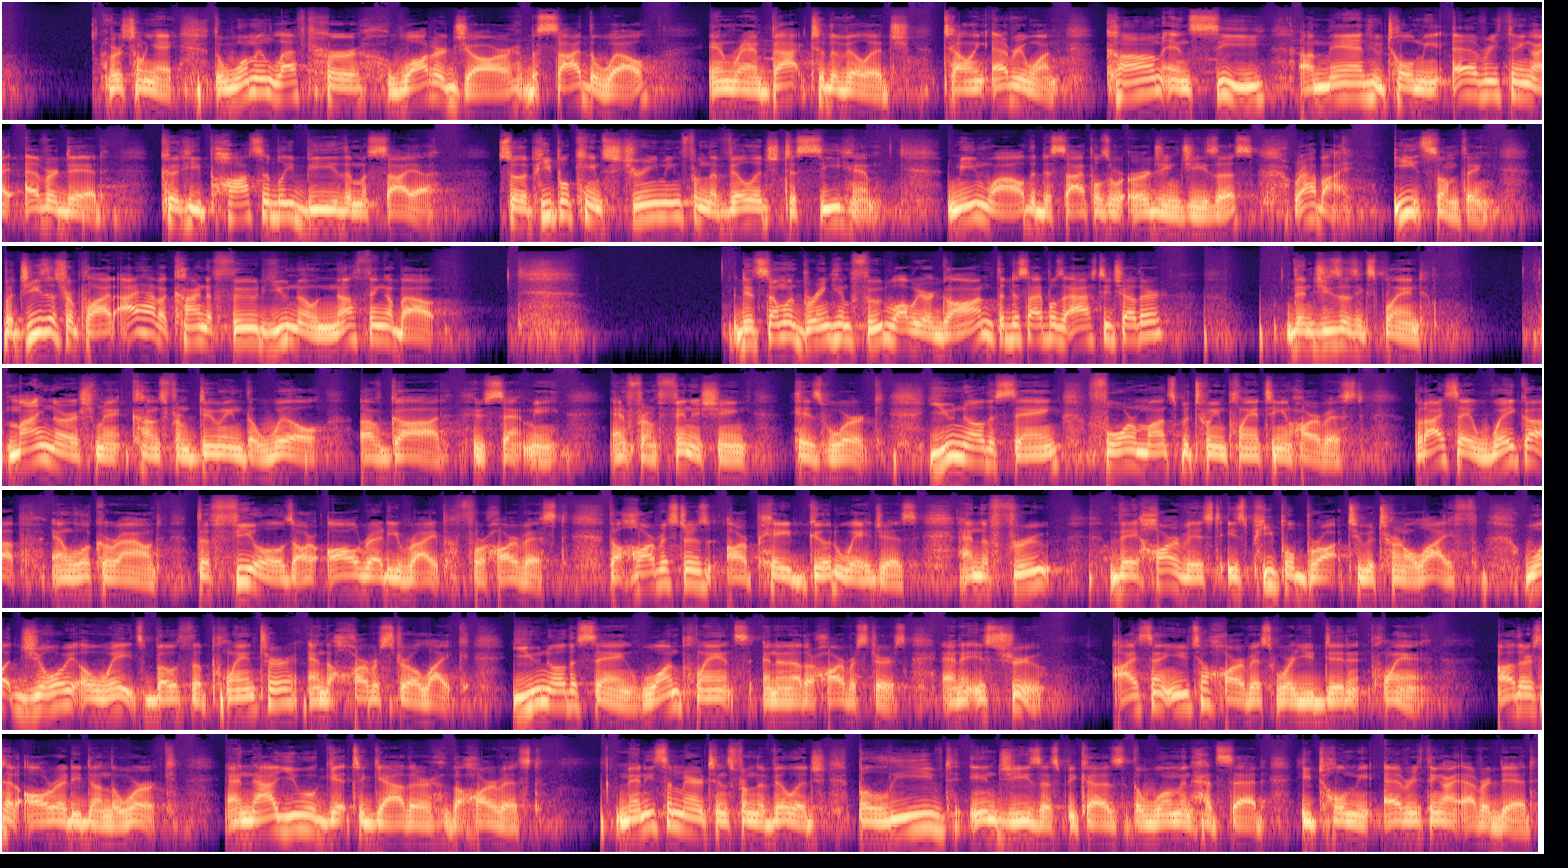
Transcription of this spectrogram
Verse 28 The woman left her water jar beside the well and ran back to the village, telling everyone, Come and see a man who told me everything I ever did. Could he possibly be the Messiah? So the people came streaming from the village to see him. Meanwhile, the disciples were urging Jesus, Rabbi, eat something. But Jesus replied, I have a kind of food you know nothing about. Did someone bring him food while we were gone? The disciples asked each other. Then Jesus explained, My nourishment comes from doing the will of God who sent me and from finishing his work. You know the saying, four months between planting and harvest. But I say, wake up and look around. The fields are already ripe for harvest. The harvesters are paid good wages, and the fruit they harvest is people brought to eternal life. What joy awaits both the planter and the harvester alike. You know the saying, one plants and another harvesters, and it is true. I sent you to harvest where you didn't plant. Others had already done the work, and now you will get to gather the harvest. Many Samaritans from the village believed in Jesus because the woman had said, He told me everything I ever did.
